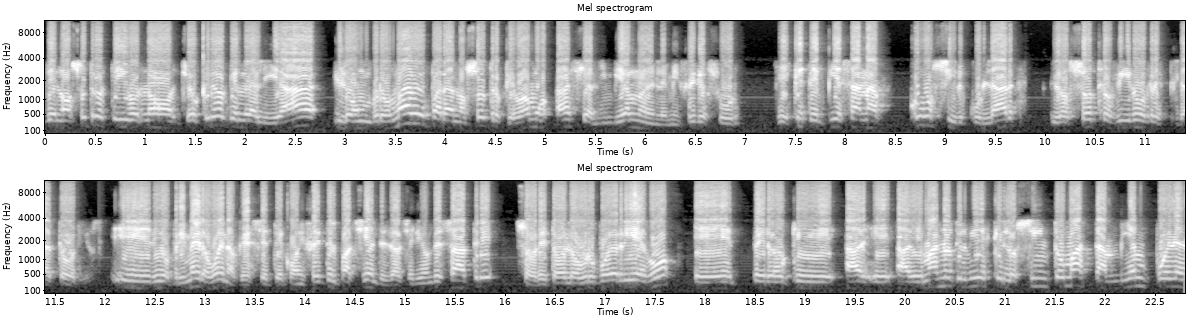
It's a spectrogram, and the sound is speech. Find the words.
de nosotros, te digo, no, yo creo que en realidad lo embromado para nosotros que vamos hacia el invierno en el hemisferio sur es que te empiezan a co-circular los otros virus respiratorios. Y digo, primero, bueno, que se te coinfecte el paciente ya sería un desastre, sobre todo los grupos de riesgo, eh, pero que eh, además no te olvides que los síntomas también pueden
